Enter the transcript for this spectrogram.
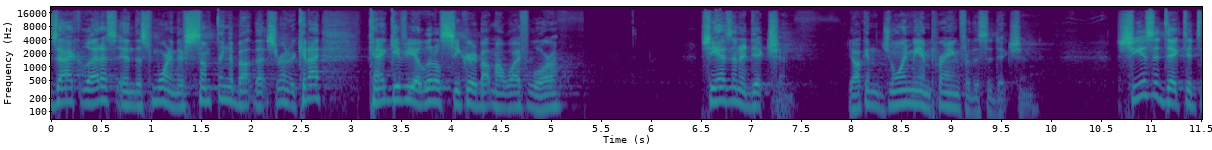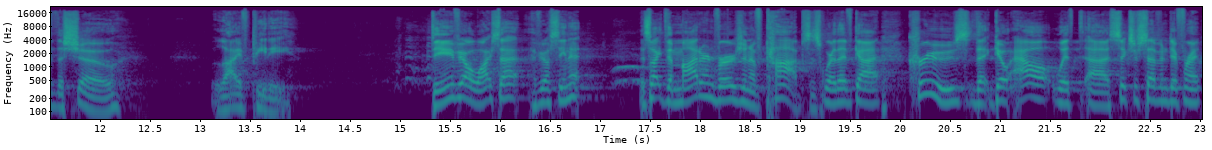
Zach led us in this morning. There's something about that surrender. Can I can I give you a little secret about my wife Laura? She has an addiction. Y'all can join me in praying for this addiction. She is addicted to the show Live PD. Do any of y'all watch that? Have y'all seen it? It's like the modern version of cops. It's where they've got crews that go out with uh, six or seven different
